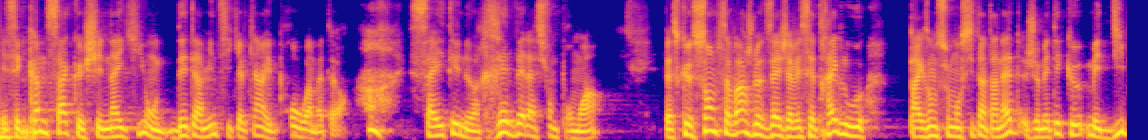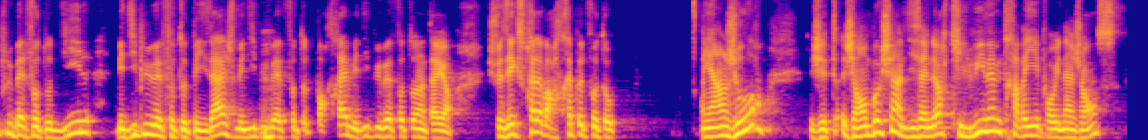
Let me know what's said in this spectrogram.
Et c'est comme ça que chez Nike, on détermine si quelqu'un est pro ou amateur. ça a été une révélation pour moi. Parce que sans le savoir, je le faisais. J'avais cette règle où par exemple, sur mon site internet, je mettais que mes 10 plus belles photos de ville, mes 10 plus belles photos de paysage, mes 10 plus mmh. belles photos de portrait, mes 10 plus belles photos d'intérieur. Je faisais exprès d'avoir très peu de photos. Et un jour, j'ai embauché un designer qui lui-même travaillait pour une agence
